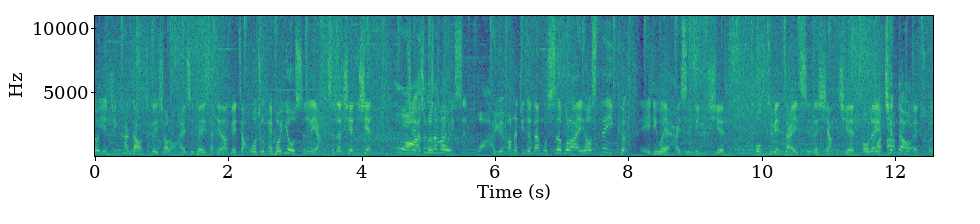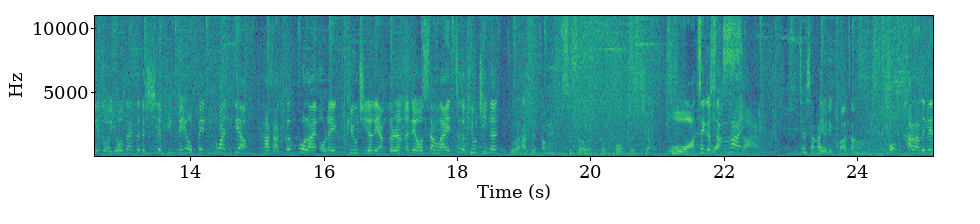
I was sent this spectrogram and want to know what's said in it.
是有眼睛看到这个小龙还是被闪电狼给掌握住，Maple 又是两次的牵线，哇，这个伤害一次，哇，远方的精准弹幕射过来以后，Stake AD 位还是领先，哦，这边再一次的向前，Olay 把到。给吹走以后，但这个线并没有被断掉，卡萨跟过来，Olay Q 起了两个人，NL 上来，这个 Q 技能，你说他是防刺客跟 poke 脚，哇，这个伤害。这伤害有点夸张哦！卡塔这边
